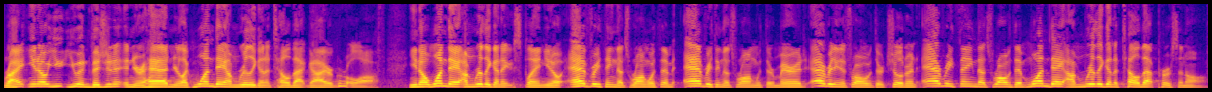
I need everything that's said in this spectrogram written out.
right? You know, you, you envision it in your head and you're like, one day I'm really going to tell that guy or girl off. You know, one day I'm really going to explain, you know, everything that's wrong with them, everything that's wrong with their marriage, everything that's wrong with their children, everything that's wrong with them. One day I'm really going to tell that person off.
